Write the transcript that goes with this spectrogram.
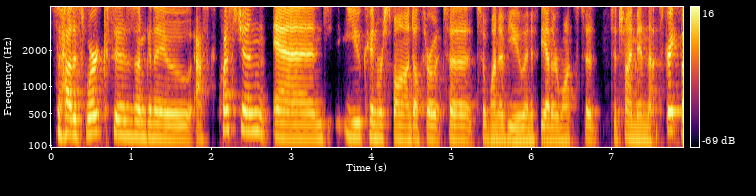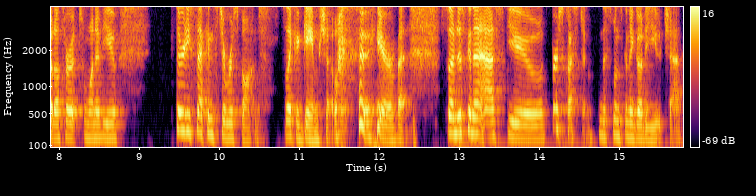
So how this works is I'm going to ask a question and you can respond. I'll throw it to, to one of you. And if the other wants to, to chime in, that's great, but I'll throw it to one of you. 30 seconds to respond. It's like a game show here, but so I'm just going to ask you the first question. This one's going to go to you, Chad.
